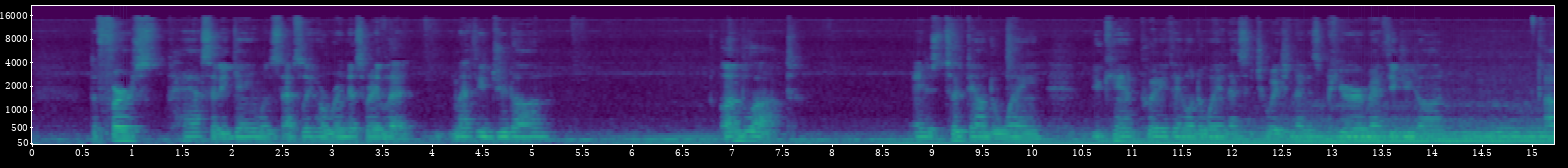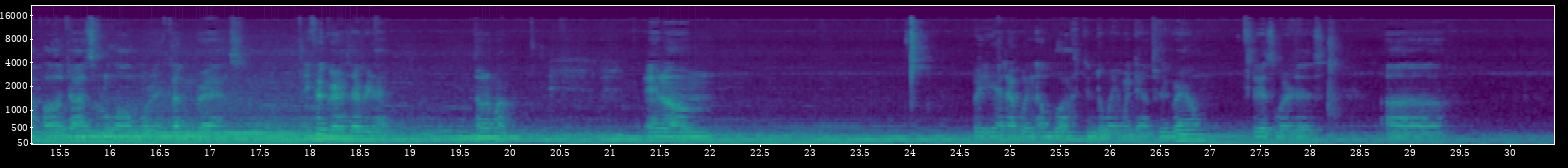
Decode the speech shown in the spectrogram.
the first pass of the game was absolutely horrendous where they let Matthew Judon unblocked and just took down Dwayne. You can't put anything on Dwayne in that situation. That is pure Matthew Judon. I apologize for the lawnmower that cutting grass. They cut grass every day. Don't know why. And um but yeah, that went unblocked and Dwayne went down to the ground. It is what it is. Uh,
